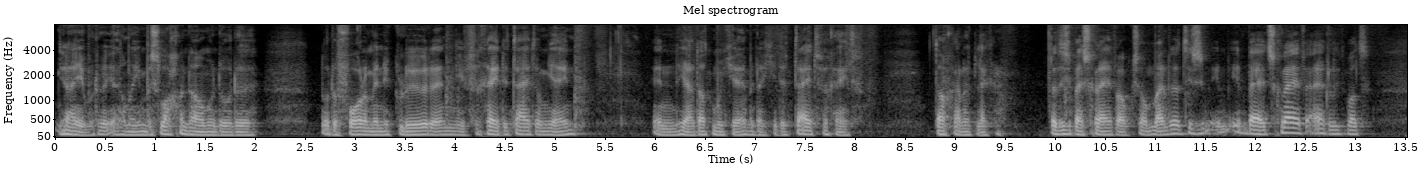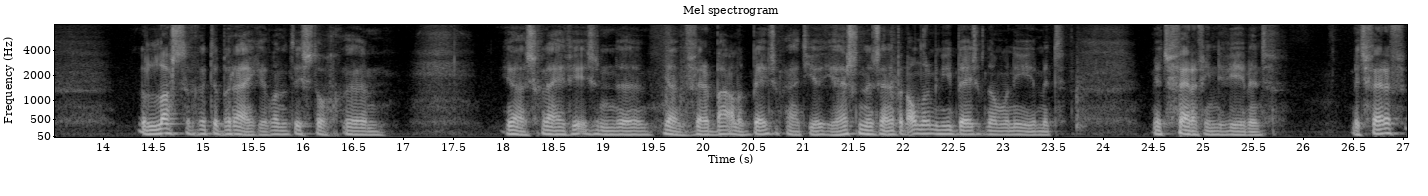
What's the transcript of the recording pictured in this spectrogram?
ja, je wordt helemaal in beslag genomen door de, door de vorm en de kleuren. En je vergeet de tijd om je heen. En ja, dat moet je hebben, dat je de tijd vergeet. Dan gaat het lekker. Dat is bij schrijven ook zo. Maar dat is bij het schrijven eigenlijk wat lastiger te bereiken. Want het is toch... Uh, ja, schrijven is een, uh, ja, een verbale bezigheid. Je, je, hersenen zijn op een andere manier bezig... dan wanneer je met, met verf in de weer bent. Met verf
